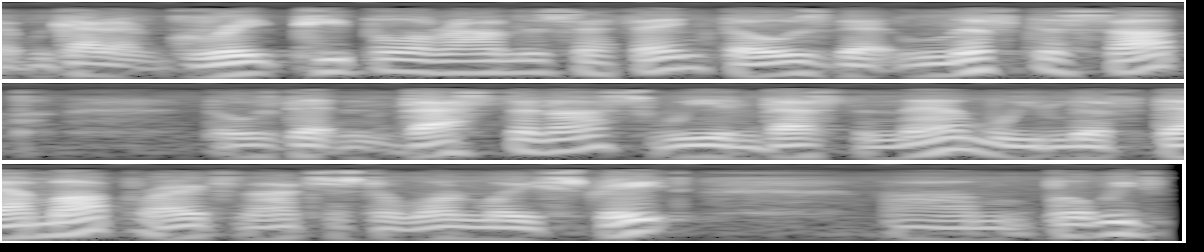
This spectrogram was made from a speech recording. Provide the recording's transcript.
that we got to have great people around us. I think those that lift us up, those that invest in us, we invest in them, we lift them up, right? It's not just a one-way street. Um, but we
